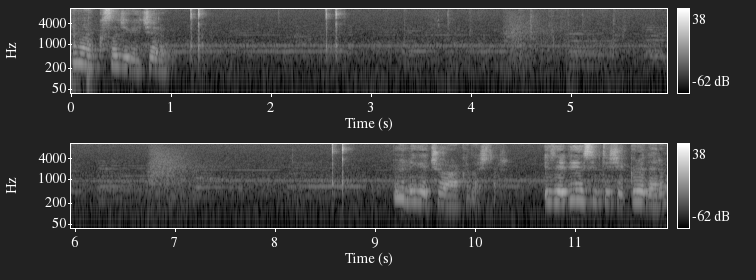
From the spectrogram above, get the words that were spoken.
Hemen kısaca geçelim. Böyle geçiyor arkadaşlar. İzlediğiniz için teşekkür ederim.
